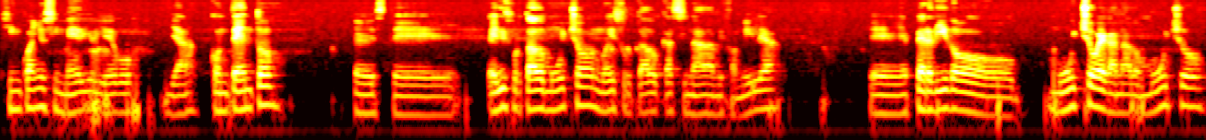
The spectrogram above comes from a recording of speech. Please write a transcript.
Cinco años y medio llevo ya. Contento. Este, he disfrutado mucho, no he disfrutado casi nada a mi familia. Eh, he perdido mucho, he ganado mucho.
